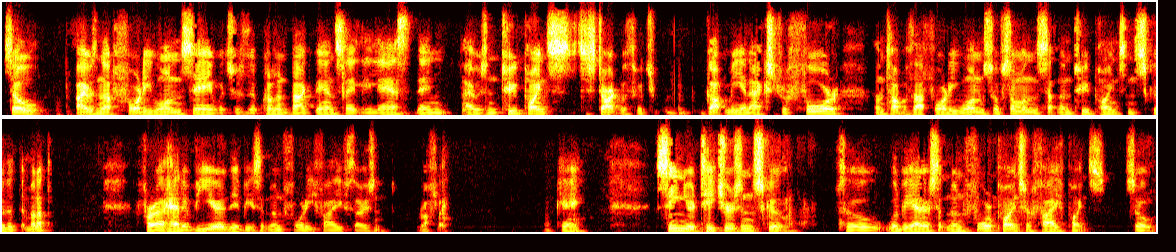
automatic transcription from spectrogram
So I was not 41, say, which was the equivalent back then, slightly less. Then I was in two points to start with, which got me an extra four on top of that 41. So if someone's sitting on two points in school at the minute for a head of year, they'd be sitting on 45,000 roughly. Okay. Senior teachers in school. So we'll be either sitting on four points or five points. So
